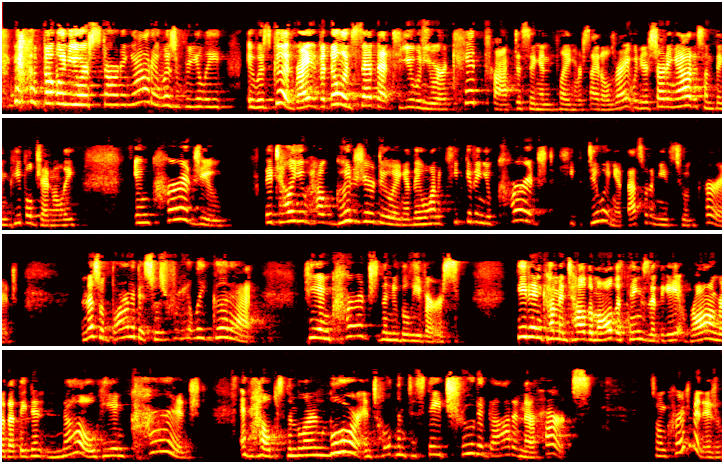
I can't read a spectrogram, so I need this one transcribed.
but when you were starting out, it was really, it was good, right? But no one said that to you when you were a kid practicing and playing recitals, right? When you're starting out at something, people generally encourage you. They tell you how good you're doing and they want to keep giving you courage to keep doing it. That's what it means to encourage. And that's what Barnabas was really good at. He encouraged the new believers. He didn't come and tell them all the things that they get wrong or that they didn't know. He encouraged and helped them learn more and told them to stay true to God in their hearts. So encouragement is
